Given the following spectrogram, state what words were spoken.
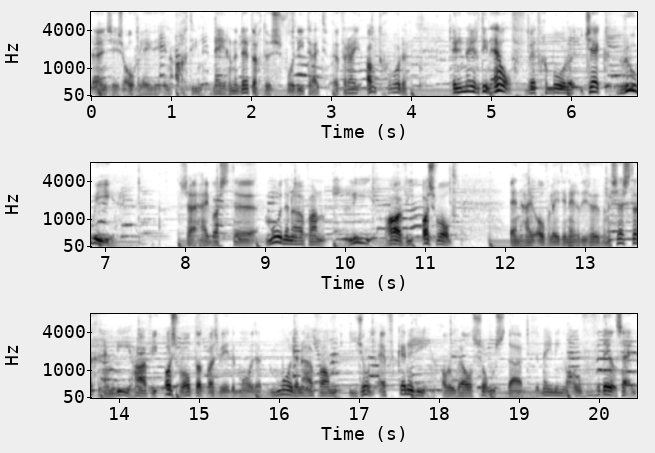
En ze is overleden in 1839, dus voor die tijd vrij oud geworden. En in 1911 werd geboren Jack Ruby. Hij was de moordenaar van Lee Harvey Oswald. En hij overleed in 1967. En Lee Harvey Oswald, dat was weer de moorde- moordenaar van John F. Kennedy. Alhoewel soms daar de meningen over verdeeld zijn.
